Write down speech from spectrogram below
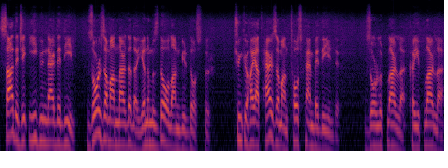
sadece iyi günlerde değil, zor zamanlarda da yanımızda olan bir dosttur. Çünkü hayat her zaman toz pembe değildir. Zorluklarla, kayıplarla,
